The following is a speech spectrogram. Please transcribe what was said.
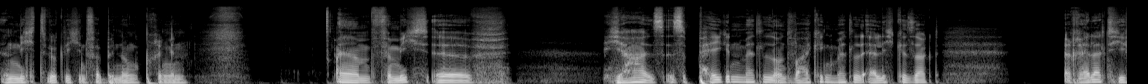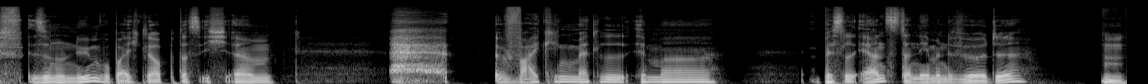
nicht wirklich in Verbindung bringen. Ähm, für mich, äh, ja, es ist Pagan Metal und Viking Metal, ehrlich gesagt, relativ synonym, wobei ich glaube, dass ich ähm, Viking Metal immer ein bisschen ernster nehmen würde, Hm.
